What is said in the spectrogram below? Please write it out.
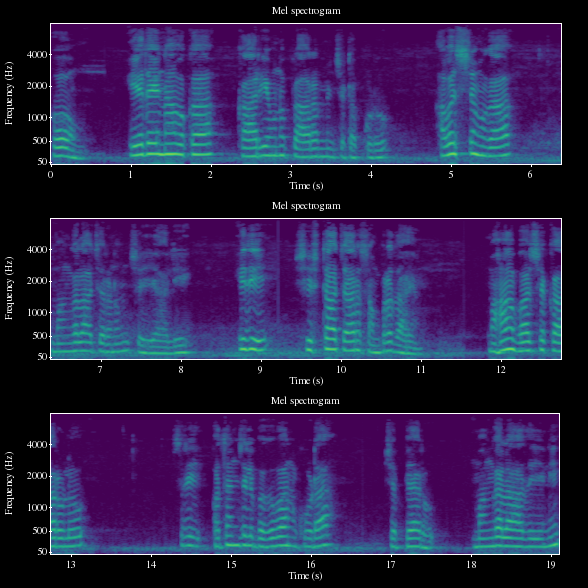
ఓం ఏదైనా ఒక కార్యమును ప్రారంభించేటప్పుడు అవశ్యముగా మంగళాచరణం చేయాలి ఇది శిష్టాచార సంప్రదాయం. మహాభాష్యకారులు శ్రీ పతంజలి భగవాన్ కూడా చెప్పారు మంగళాదీని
